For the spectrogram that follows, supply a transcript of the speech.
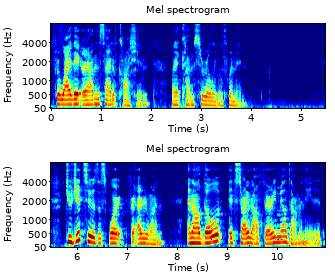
for why they are on the side of caution when it comes to rolling with women. Jiu Jitsu is a sport for everyone, and although it started off very male dominated,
